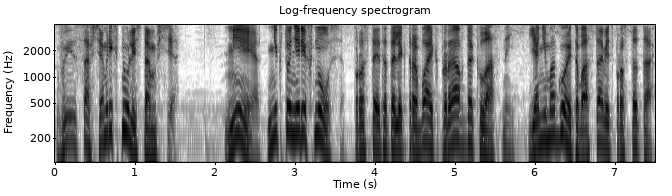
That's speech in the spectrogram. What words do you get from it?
Вы совсем рехнулись там все? Нет, никто не рехнулся, просто этот электробайк правда классный. Я не могу этого оставить просто так.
